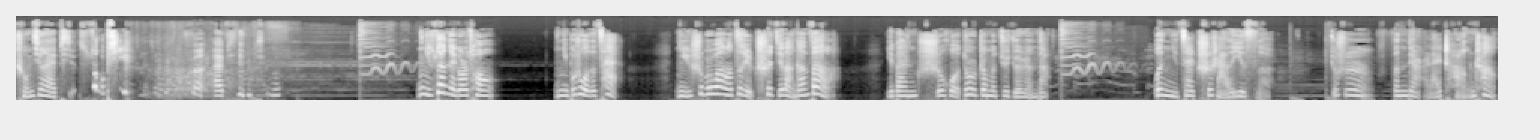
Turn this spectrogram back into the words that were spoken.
重庆 IP 算个屁，算 IP 吗？你算哪根葱？你不是我的菜，你是不是忘了自己吃几碗干饭了？一般吃货都是这么拒绝人的。问你在吃啥的意思，就是分点儿来尝尝，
